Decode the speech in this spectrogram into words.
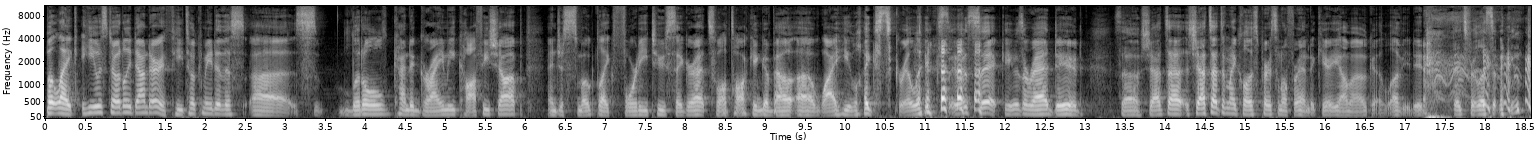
But like he was totally down to earth. He took me to this uh, little kind of grimy coffee shop and just smoked like 42 cigarettes while talking about uh, why he likes Skrillex. it was sick. He was a rad dude. So shouts out, shouts out to my close personal friend Akira Yamaoka. Love you, dude. Thanks for listening.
